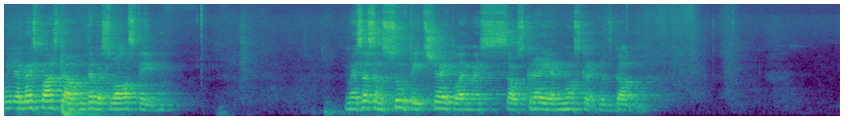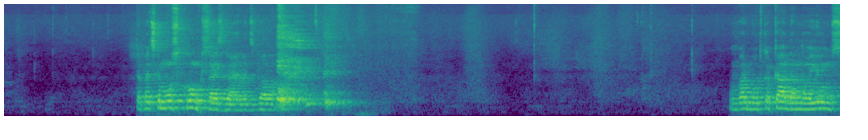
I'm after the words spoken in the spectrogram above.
Mīļie, mēs pārstāvam debesu valstību. Mēs esam sūtīti šeit, lai mēs savu skrējienu noskrētu līdz galam. Tāpēc, ka mūsu kungs aizgāja līdz galam. Un varbūt, ka kādam no jums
